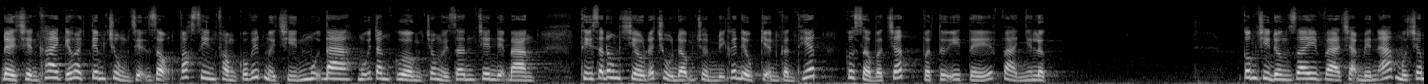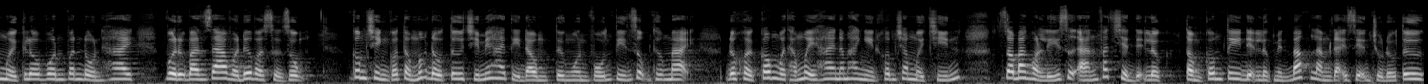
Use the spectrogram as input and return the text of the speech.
Để triển khai kế hoạch tiêm chủng diện rộng vaccine phòng COVID-19 mũi 3, mũi tăng cường cho người dân trên địa bàn, thị xã Đông Triều đã chủ động chuẩn bị các điều kiện cần thiết, cơ sở vật chất, vật tư y tế và nhân lực. Công trình đường dây và trạm biến áp 110 kV Vân Đồn 2 vừa được bàn giao và đưa vào sử dụng. Công trình có tổng mức đầu tư 92 tỷ đồng từ nguồn vốn tín dụng thương mại, được khởi công vào tháng 12 năm 2019 do Ban Quản lý Dự án Phát triển Điện lực, Tổng Công ty Điện lực miền Bắc làm đại diện chủ đầu tư.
